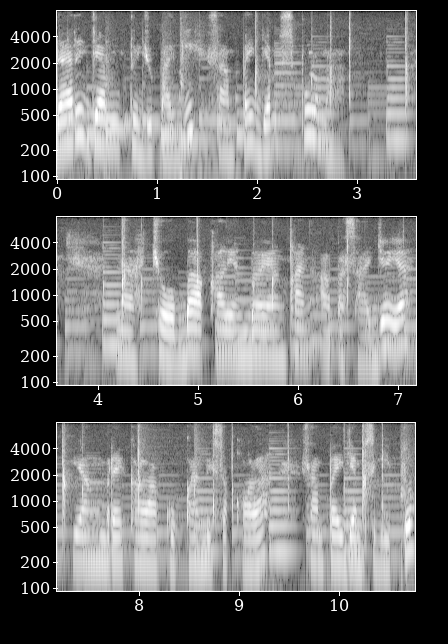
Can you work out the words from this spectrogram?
dari jam 7 pagi sampai jam 10 malam. Nah, coba kalian bayangkan apa saja ya yang mereka lakukan di sekolah sampai jam segitu.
